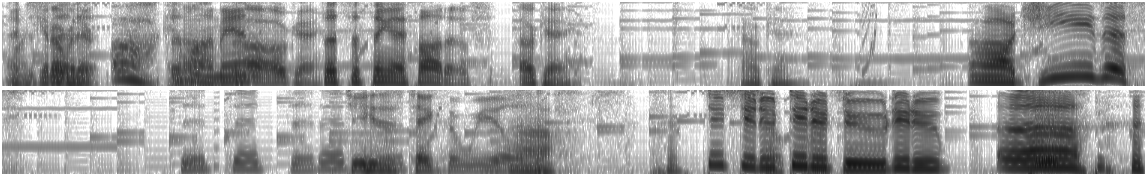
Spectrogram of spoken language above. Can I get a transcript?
Come I on, just get over said there. it. Oh, come That's- on, man. Oh, okay. That's the thing I thought of. Okay. Okay. Oh, Jesus. Jesus, take the wheel. Oh. Do So do do do do close. do do do. Ugh.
